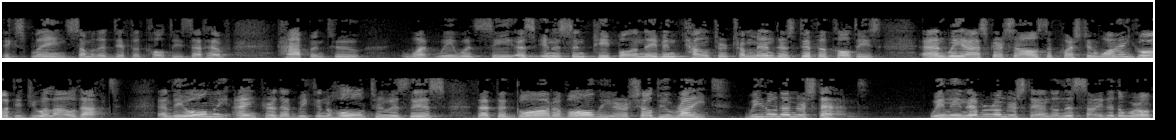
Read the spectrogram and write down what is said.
explain some of the difficulties that have happened to what we would see as innocent people, and they've encountered tremendous difficulties. And we ask ourselves the question, why, God, did you allow that? And the only anchor that we can hold to is this that the God of all the earth shall do right. We don't understand. We may never understand on this side of the world,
